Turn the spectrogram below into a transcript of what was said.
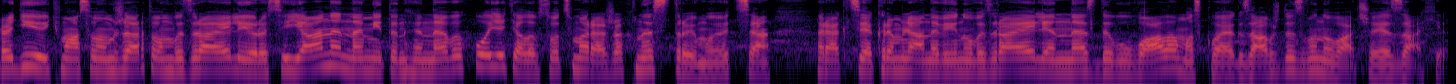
Радіють масовим жертвам в Ізраїлі і росіяни. На мітинги не виходять, але в соцмережах не стримуються. Реакція Кремля на війну в Ізраїлі не здивувала. Москва, як завжди, звинувачує Захід.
